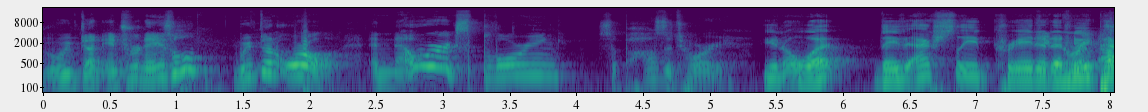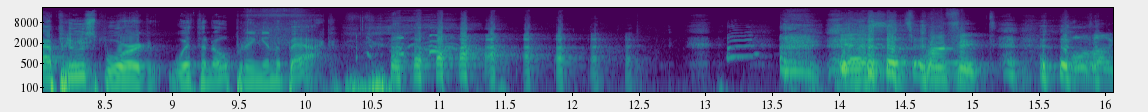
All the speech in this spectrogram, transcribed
we've done intranasal, we've done oral, and now we're exploring suppository. You know what? They've actually created Get a new papoose uptake. board with an opening in the back. Yes, it's perfect. Hold on.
